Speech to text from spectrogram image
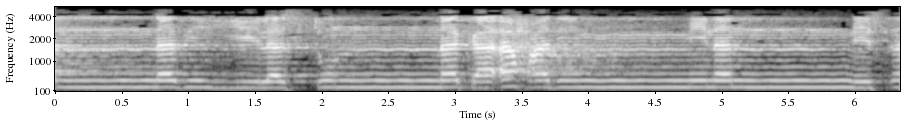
النبي لستنك أحد من النساء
